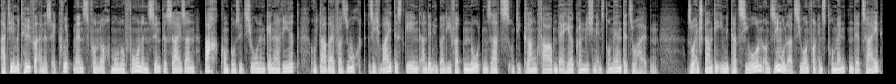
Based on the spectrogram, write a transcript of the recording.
hat hier mit Hilfe eines Equipments von noch monophonen Synthesizern Bach-Kompositionen generiert und dabei versucht, sich weitestgehend an den überlieferten Notensatz und die Klangfarben der herkömmlichen Instrumente zu halten. So entstand die Imitation und Simulation von Instrumenten der Zeit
